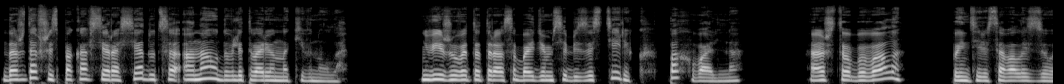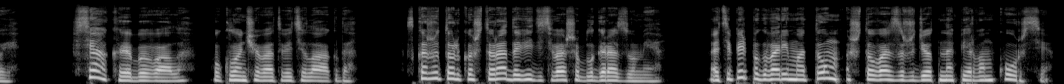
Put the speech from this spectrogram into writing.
Дождавшись, пока все рассядутся, она удовлетворенно кивнула. «Вижу, в этот раз обойдемся без истерик. Похвально». «А что, бывало?» — поинтересовалась Зои. «Всякое бывало», — уклончиво ответила Агда. «Скажу только, что рада видеть ваше благоразумие. А теперь поговорим о том, что вас ждет на первом курсе.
